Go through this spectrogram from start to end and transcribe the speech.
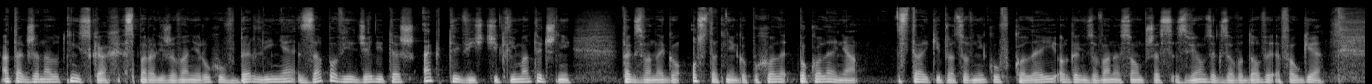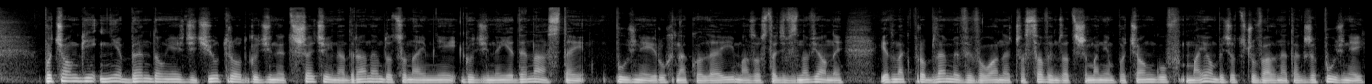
a także na lotniskach. Sparaliżowanie ruchu w Berlinie zapowiedzieli też aktywiści klimatyczni, tak zwanego ostatniego pokolenia. Strajki pracowników kolei organizowane są przez Związek Zawodowy EVG. Pociągi nie będą jeździć jutro od godziny trzeciej nad ranem do co najmniej godziny 11. Później ruch na kolei ma zostać wznowiony, jednak problemy wywołane czasowym zatrzymaniem pociągów mają być odczuwalne także później.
